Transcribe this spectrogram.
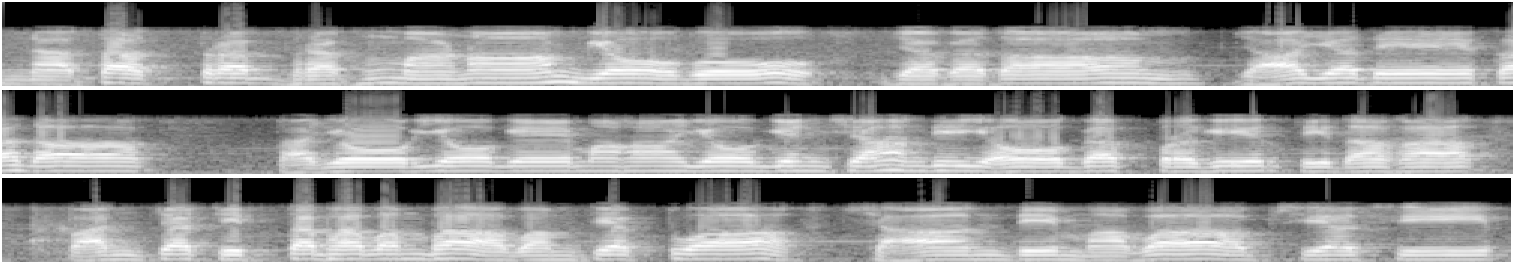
न तत्र ब्रह्मणां योगो जगतां जायते कदा। तयोर्योगे महायोगिन् शान्तियोगप्रकीर्तितः। पञ्चचित्तभवं भावं त्यक्त्वा शान्तिमवाप्स्यसि।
